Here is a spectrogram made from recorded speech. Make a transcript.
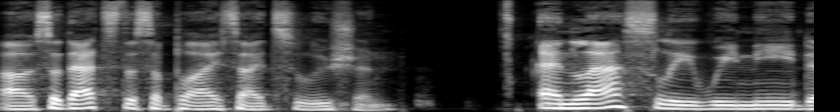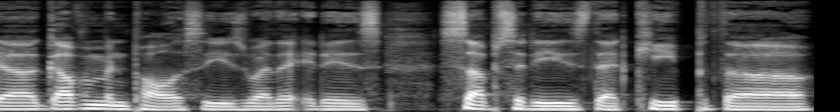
Uh, so that's the supply side solution. And lastly, we need uh, government policies, whether it is subsidies that keep the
